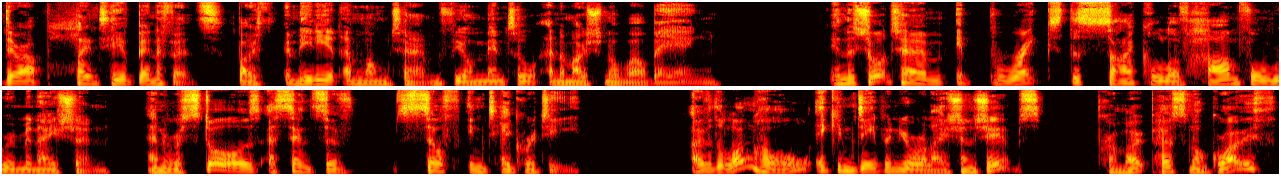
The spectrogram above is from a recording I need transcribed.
there are plenty of benefits, both immediate and long term, for your mental and emotional well being. In the short term, it breaks the cycle of harmful rumination and restores a sense of self integrity. Over the long haul, it can deepen your relationships, promote personal growth,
